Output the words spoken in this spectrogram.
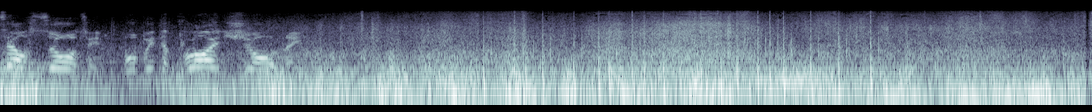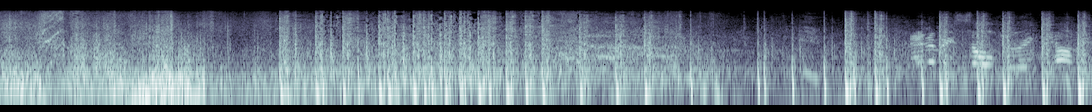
Yourself sorted. We'll be deploying shortly. Enemy soldier incoming.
